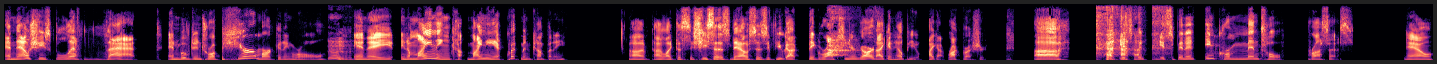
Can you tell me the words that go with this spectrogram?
And now she's left that and moved into a pure marketing role Mm. in a in a mining co- mining equipment company. Uh, I like to. See, she says now says if you got big rocks in your yard, I can help you. I got rock crushers. Uh, but it's been it's been an incremental process. Now,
